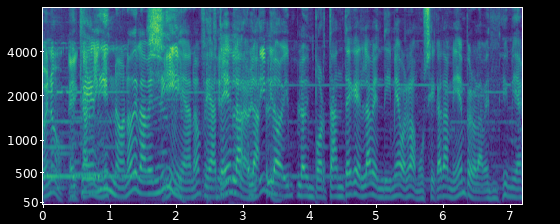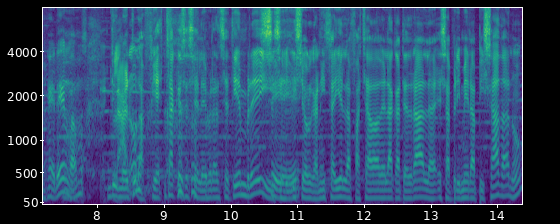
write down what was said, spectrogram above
Bueno, eh, Este es el himno, ¿no? De la Sí, vendimia, ¿no? Fíjate la- la vendimia. lo, lo importante que es la vendimia, bueno, la música también, pero la vendimia en Jerez, vamos. Dime Claro, la fiesta que se celebra en septiembre y, Sí. se, y se organiza ahí en la fachada de la catedral esa primera pisada, ¿no?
